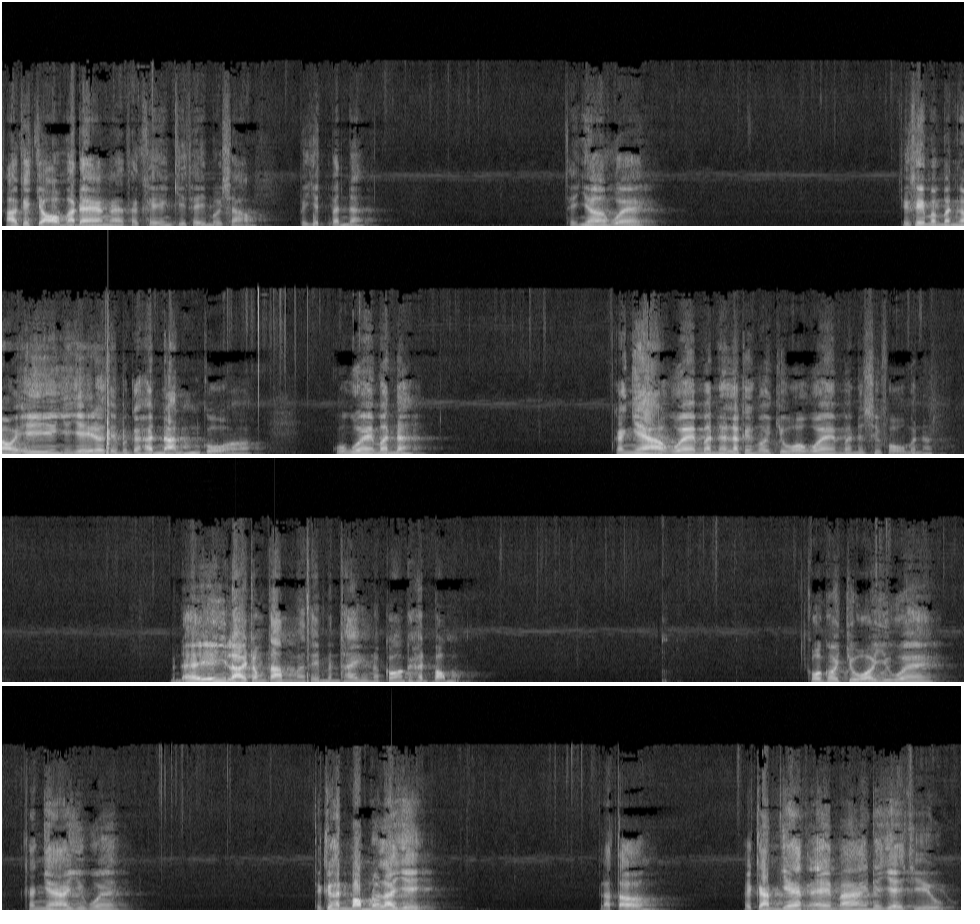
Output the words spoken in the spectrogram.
ở cái chỗ mà đang à, thực hiện chỉ thị 16 bị dịch bệnh đó. Thì nhớ quê. Thì khi mà mình ngồi yên như vậy đó, thì mình cái hình ảnh của của quê mình á. Căn nhà ở quê mình hay là cái ngôi chùa ở quê mình sư phụ mình á mình để ý lại trong tâm á, thì mình thấy nó có cái hình bóng. Của ngôi chùa ở dưới quê căn nhà ở dưới quê. Thì cái hình bóng đó là gì? Là tưởng cái cảm giác êm ái nó dễ chịu.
